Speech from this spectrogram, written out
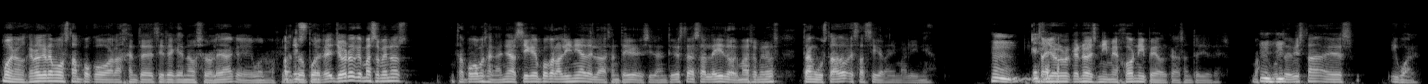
Bueno, que no queremos tampoco a la gente decirle que no se lo lea, que bueno, al final lo puede leer. Yo creo que más o menos, tampoco vamos a engañar, sigue un poco la línea de las anteriores. Si las anteriores te las has leído y más o menos te han gustado, esta sigue la misma línea. Hmm, yo creo que no es ni mejor ni peor que las anteriores. Bajo mi punto de vista es igual.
